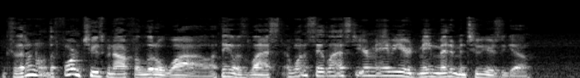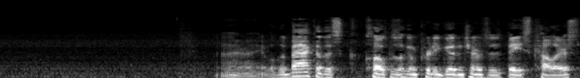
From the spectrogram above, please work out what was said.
because I don't know, the Form 2's been out for a little while. I think it was last, I want to say last year maybe, or maybe it might have been two years ago. Alright, well the back of this cloak is looking pretty good in terms of its base colors.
